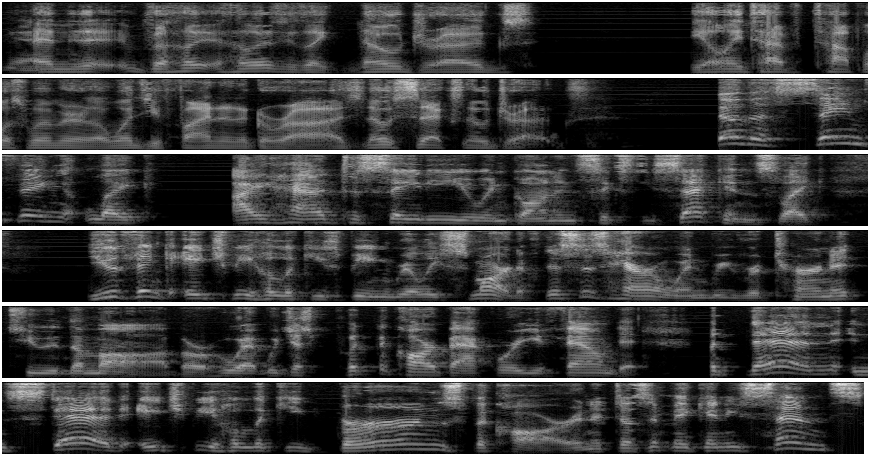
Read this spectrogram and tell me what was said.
Yeah. And uh, Halicki's like, no drugs. The only type of topless women are the ones you find in a garage. No sex, no drugs. Now the same thing, like I had to say to you in Gone in 60 Seconds, like you think HB Halicki's being really smart. If this is heroin, we return it to the mob or whoever. We just put the car back where you found it. But then instead, HB Halicki burns the car, and it doesn't make any sense.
